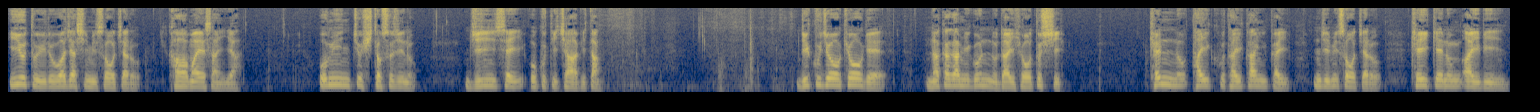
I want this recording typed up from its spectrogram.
イユといるわじゃしみそうちゃる。川前さんや、ウミンチュ一筋の。人生ウクティチャービタン。陸上競技。中上軍の代表とし、県の体育大会委会。んじみそうちゃる。経験のアイビーン。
